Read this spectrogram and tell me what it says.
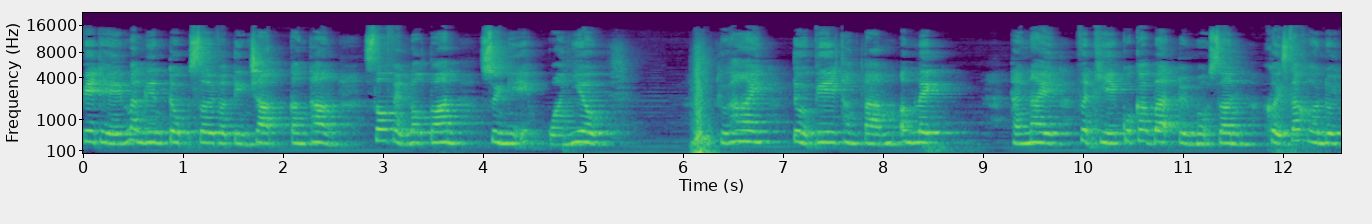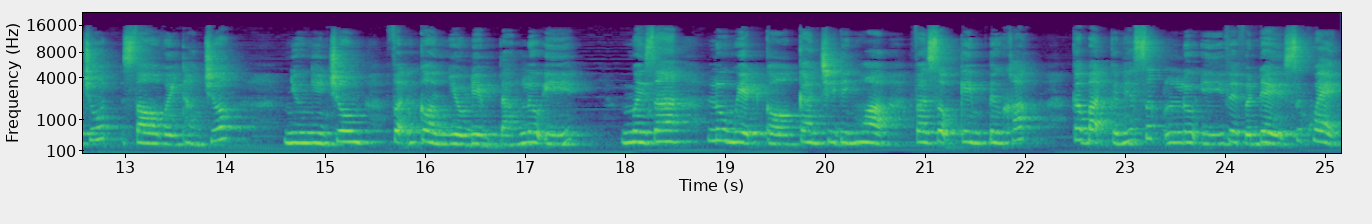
Vì thế mà liên tục rơi vào tình trạng căng thẳng do phải lo toan, suy nghĩ quá nhiều. Thứ hai, tử vi tháng 8 âm lịch. Tháng này, vận khí của các bạn tuổi mậu dần khởi sắc hơn đôi chút so với tháng trước. Nhưng nhìn chung, vẫn còn nhiều điểm đáng lưu ý. Ngoài ra, Lưu Nguyệt có can chi đinh hỏa và dậu kim tương khắc các bạn cần hết sức lưu ý về vấn đề sức khỏe.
